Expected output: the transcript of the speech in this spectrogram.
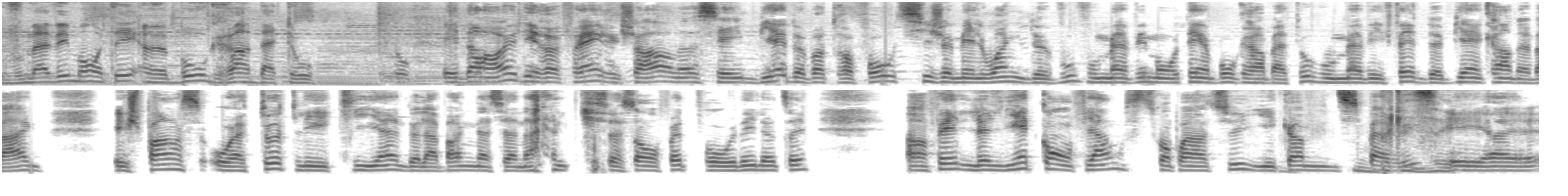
vous m'avez monté un beau grand bateau. Et dans un des refrains, Richard, c'est bien de votre faute si je m'éloigne de vous. Vous m'avez monté un beau grand bateau. Vous m'avez fait de bien grandes vagues. Et je pense au- à tous les clients de la Banque nationale qui se sont fait frauder, là, tu sais. En fait, le lien de confiance, tu comprends-tu, il est comme disparu Brisé. et, euh,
